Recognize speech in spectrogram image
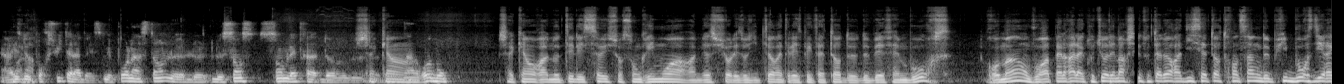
un risque de poursuite à la baisse. Mais pour l'instant, le, sens semble être d'un rebond. Chacun aura noté les seuils sur son grimoire, hein, bien sûr, les auditeurs et téléspectateurs de, de BFM Bourse. Romain, on vous rappellera la clôture des marchés tout à l'heure à 17h35 depuis Bourse Direct.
